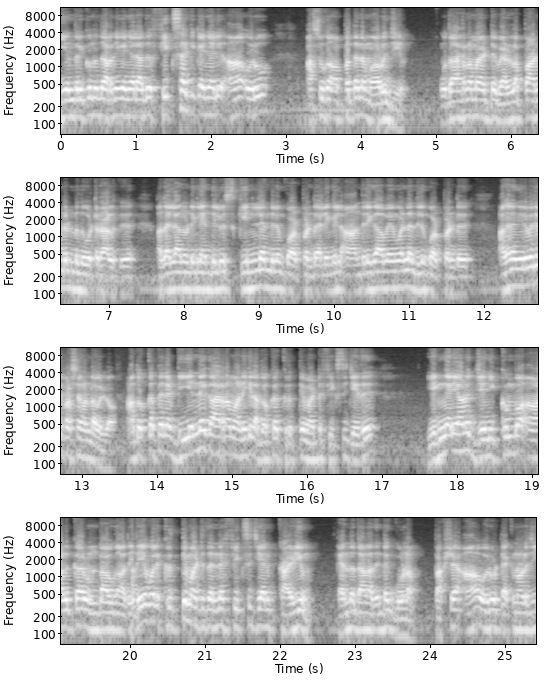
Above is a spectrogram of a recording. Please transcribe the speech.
നിയന്ത്രിക്കുന്നത് അറിഞ്ഞു കഴിഞ്ഞാൽ അത് ഫിക്സ് ആക്കി കഴിഞ്ഞാൽ ആ ഒരു അസുഖം അപ്പം തന്നെ മാറും ചെയ്യും. ഉദാഹരണമായിട്ട് വെള്ളപ്പാണ്ട് ഉണ്ടെന്ന് കൂട്ട ഒരാൾക്ക്. അതല്ലാന്നുണ്ടെങ്കിൽ എന്തെങ്കിലും സ്കിന്നിൽ എന്തെങ്കിലും കുഴപ്പമുണ്ട് അല്ലെങ്കിൽ ആന്തരികാവയവങ്ങളിൽ എന്തെങ്കിലും കുഴപ്പമുണ്ട് അങ്ങനെ നിരവധി പ്രശ്നങ്ങൾ ഉണ്ടാവുമല്ലോ. അതൊക്കെ തന്നെ ഡി എൻ എ കാരണമാണെങ്കിൽ അതൊക്കെ കൃത്യമായിട്ട് ഫിക്സ് ചെയ്ത് എങ്ങനെയാണ് ജനിക്കുമ്പോൾ ആൾക്കാർ ഉണ്ടാവുക അത് അതേപോലെ കൃത്യമായിട്ട് തന്നെ ഫിക്സ് ചെയ്യാൻ കഴിയും എന്നതാണ് അതിന്റെ ഗുണം. പക്ഷെ ആ ഒരു ടെക്നോളജി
